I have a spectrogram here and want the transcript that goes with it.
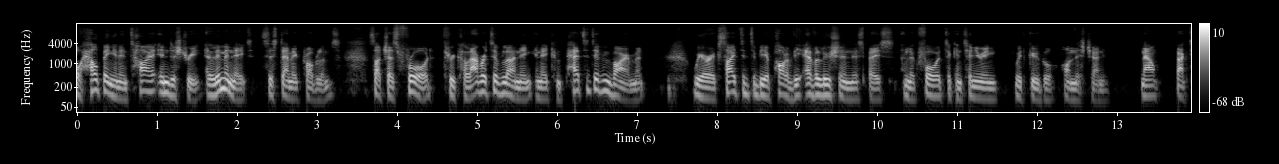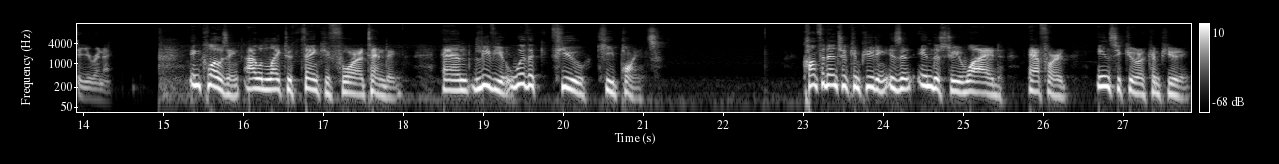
or helping an entire industry eliminate systemic problems, such as fraud through collaborative learning in a competitive environment, we are excited to be a part of the evolution in this space and look forward to continuing with Google on this journey. Now, back to you, Rene. In closing, I would like to thank you for attending and leave you with a few key points. Confidential computing is an industry-wide effort in secure computing.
